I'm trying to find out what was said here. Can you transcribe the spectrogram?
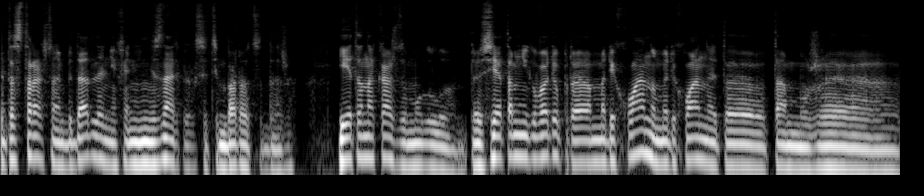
Это страшная беда для них. Они не знают, как с этим бороться даже. И это на каждом углу. То есть я там не говорю про марихуану. Марихуана это там уже...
